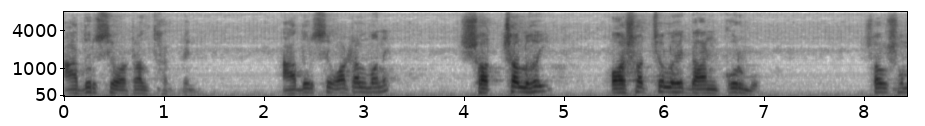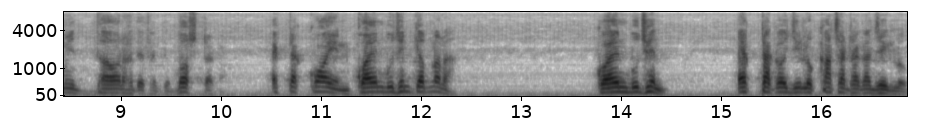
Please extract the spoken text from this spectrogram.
আদর্শে অটল থাকবেন। আদর্শে অটল মানে সচ্ছল হই, অসচ্ছল হয়ে দান করব। সব সময় দেওয়ার হাতে থাকবে। দশ টাকা। একটা কয়েন। কয়েন বুঝেন কি আপনারা? কয়েন বুঝেন? এক টাকা যেগুলো কাঁচা টাকা যেগুলো,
